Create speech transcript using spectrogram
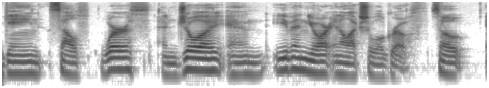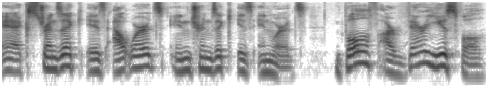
gain self worth and joy, and even your intellectual growth. So, extrinsic is outwards, intrinsic is inwards. Both are very useful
